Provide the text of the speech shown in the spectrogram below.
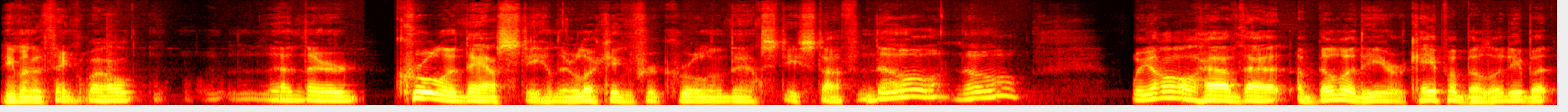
You might think, well, they're cruel and nasty and they're looking for cruel and nasty stuff. No, no. We all have that ability or capability, but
